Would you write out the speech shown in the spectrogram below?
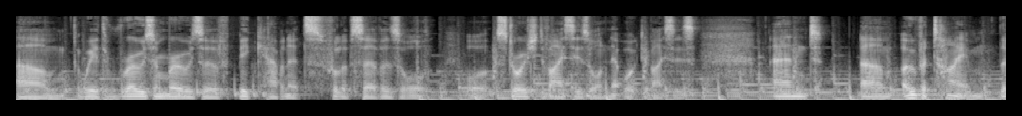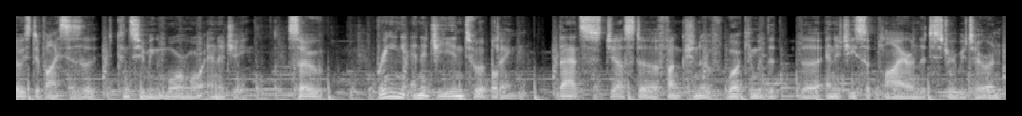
um, with rows and rows of big cabinets full of servers or or storage devices or network devices, and um, over time, those devices are consuming more and more energy. So, bringing energy into a building that's just a function of working with the, the, energy supplier and the distributor and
